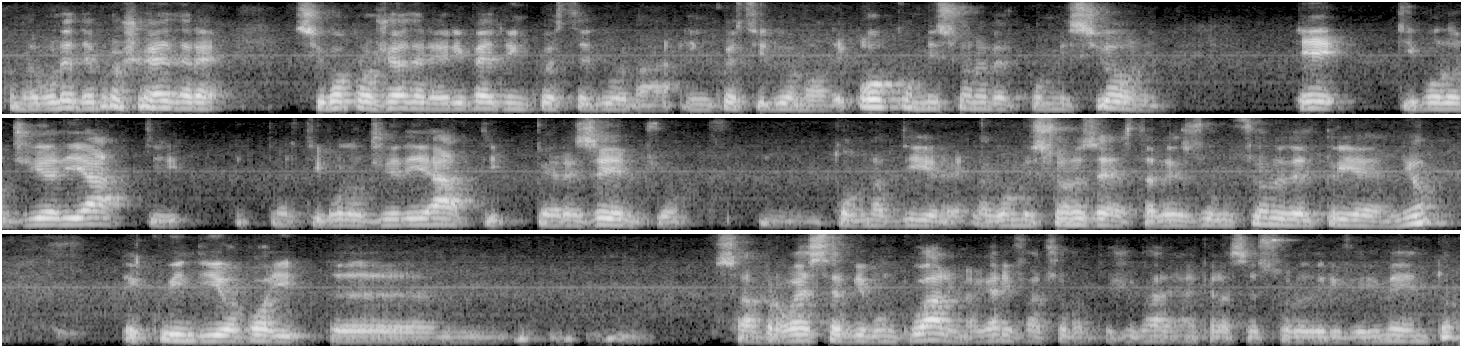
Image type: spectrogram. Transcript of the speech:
come volete procedere, si può procedere, ripeto, in, due, in questi due modi, o commissione per commissioni e tipologia di atti, per tipologia di atti, per esempio, torno a dire, la commissione sesta, le risoluzioni del triennio, e quindi io poi eh, saprò esservi puntuali, magari faccio partecipare anche l'assessore di riferimento,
